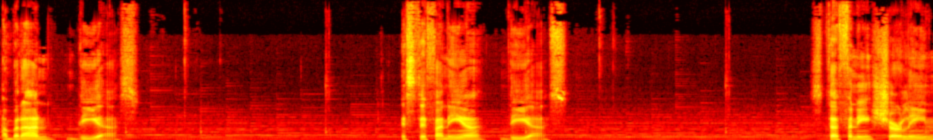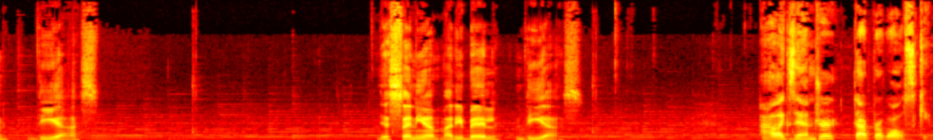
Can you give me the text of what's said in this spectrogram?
Abraham Díaz, Estefanía Díaz, Stephanie Charlene Díaz, Yesenia Maribel Díaz, Alexander Dobrowolski,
